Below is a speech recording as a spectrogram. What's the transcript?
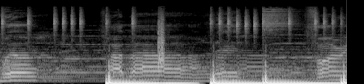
will pop out, foreign.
